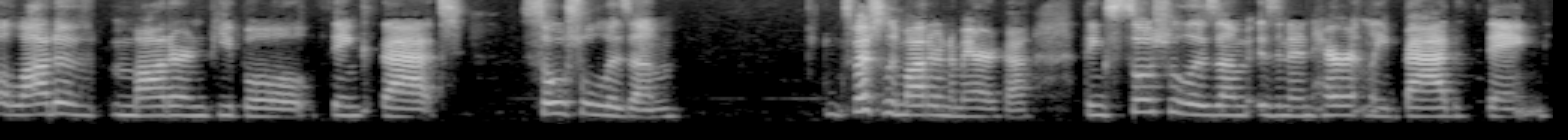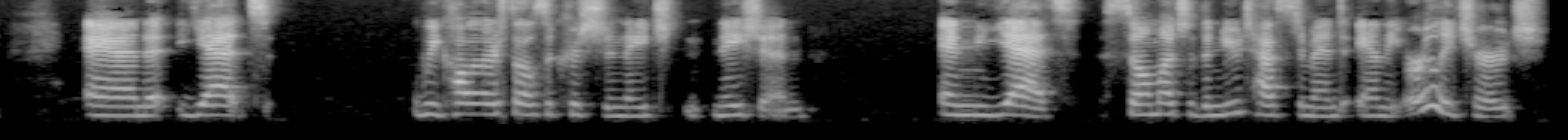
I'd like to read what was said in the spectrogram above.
a lot of modern people think that socialism, especially modern America, thinks socialism is an inherently bad thing, and yet we call ourselves a Christian nation, and yet so much of the New Testament and the early church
